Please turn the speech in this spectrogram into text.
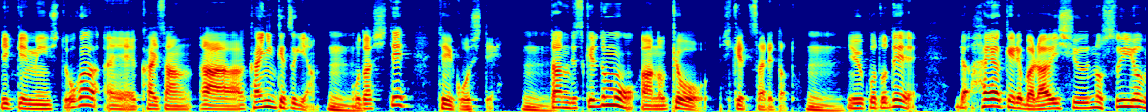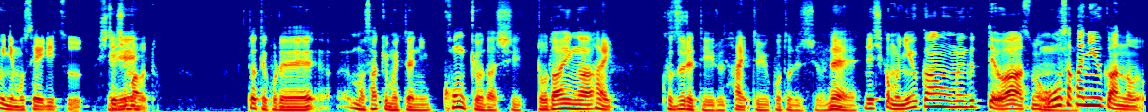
立憲民主党が、えー解散あー解任決議案うん。を出して抵抗してうん。たんですけれども、あの今日否決されたと。うん。いうことで、ら早ければ来週の水曜日にも成立してしまうと。だってこれ、まあ、さっきも言ったように根拠だし土台がはい、崩れているはいうことですよね。でしかも入管をめぐっては、そのうん。大阪入管の、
